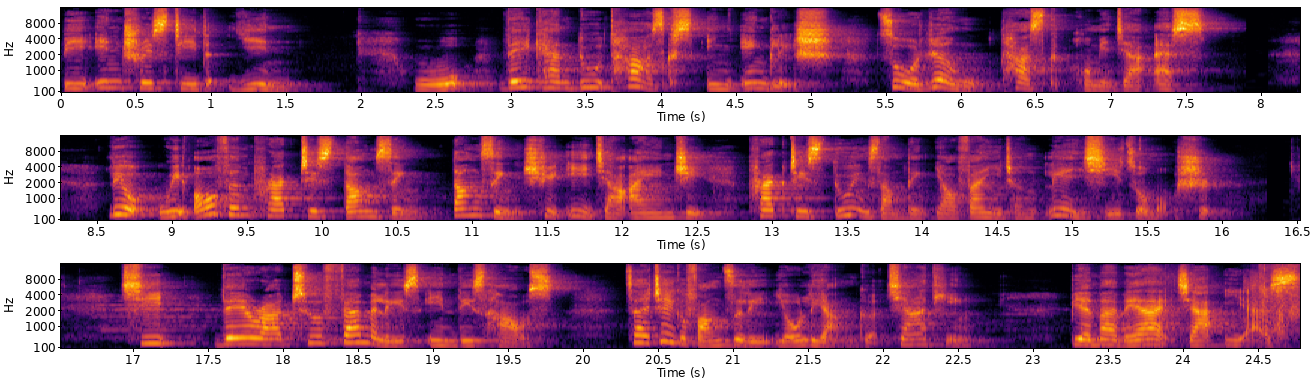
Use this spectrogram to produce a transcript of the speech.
Be interested in。五，They can do tasks in English。做任务，task 后面加 s。 六，we often practice dancing。dancing 去 e 加 ing，practice doing something 要翻译成练习做某事。七，there are two families in this house。在这个房子里有两个家庭。变 y 为 i 加 es。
